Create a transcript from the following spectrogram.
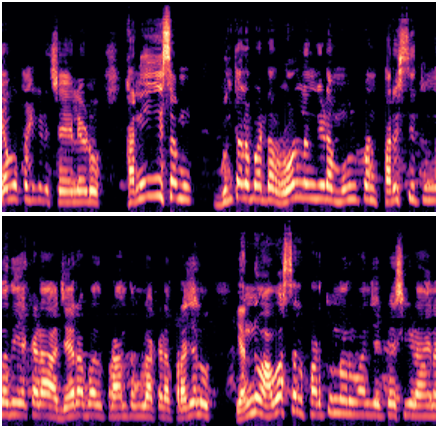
ఏ ఒక్కటి కూడా చేయలేడు. కనీసం గుంతలు పడ్డ రోడ్లను కూడా మూలిపోయిన పరిస్థితి ఉన్నది. అక్కడ జైరాబాద్ ప్రాంతంలో అక్కడ ప్రజలు ఎన్నో అవస్థలు పడుతున్నారు అని చెప్పి చెప్పేసి కూడా ఆయన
